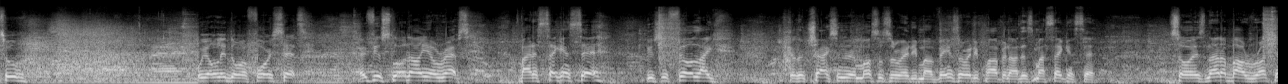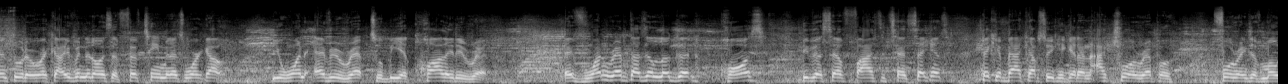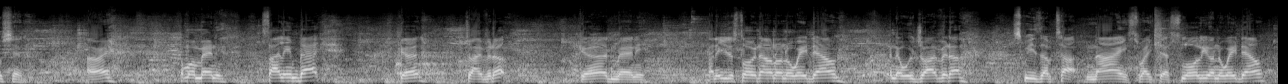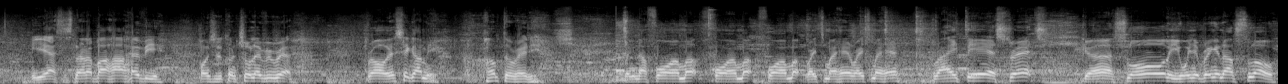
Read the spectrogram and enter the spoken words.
Two. We only doing four sets. If you slow down your reps, by the second set, you should feel like the contraction in the muscles already. My veins already popping out. This is my second set. So it's not about rushing through the workout, even though it's a 15 minutes workout. You want every rep to be a quality rep. If one rep doesn't look good, pause, give yourself five to 10 seconds, pick it back up so you can get an actual rep of full range of motion. All right? Come on, Manny. Styling back. Good. Drive it up. Good, Manny. I need you to slow it down on the way down, and then we'll drive it up. Squeeze up top. Nice, right there. Slowly on the way down. Yes, it's not about how heavy. I want you to control every rep. Bro, this shit got me pumped already. Bring that forearm up, forearm up, forearm up. Right to my hand, right to my hand. Right there, stretch. Good, slowly. When you bring it up slow.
